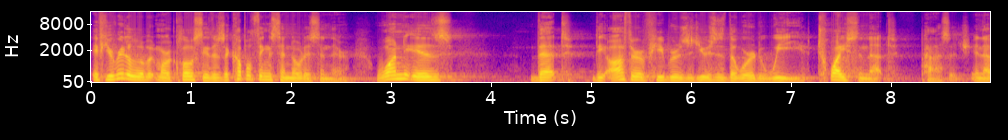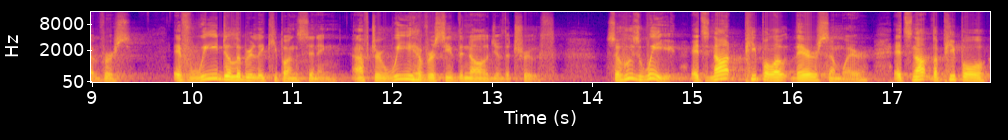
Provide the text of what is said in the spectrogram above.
if you read a little bit more closely, there's a couple things to notice in there. One is that the author of Hebrews uses the word we twice in that passage, in that verse. If we deliberately keep on sinning after we have received the knowledge of the truth. So who's we? It's not people out there somewhere. It's not the people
